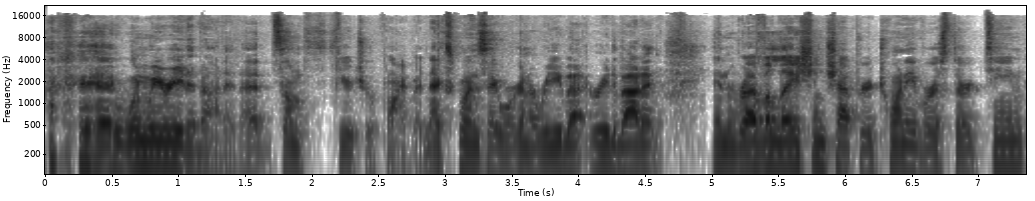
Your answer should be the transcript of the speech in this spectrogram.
when we read about it at some future point. But next Wednesday, we're going to read about, it in Revelation chapter 20, verse 13.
